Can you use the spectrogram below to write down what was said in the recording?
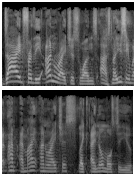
died for the unrighteous ones, us. Now you say, well, am I unrighteous? Like, I know most of you,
